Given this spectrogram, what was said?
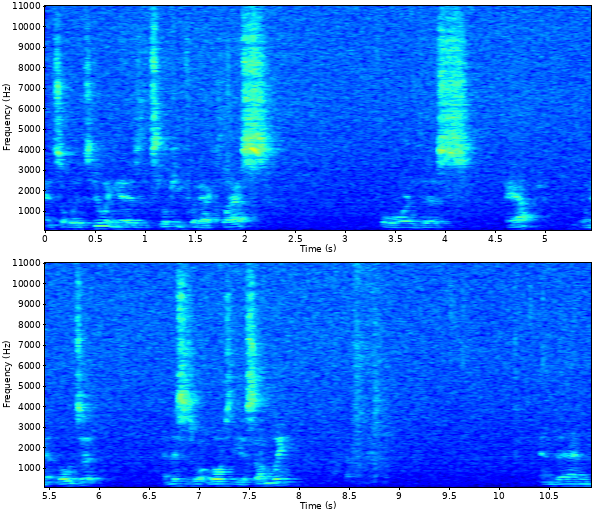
And so what it's doing is, it's looking for that class for this app when it loads it, and this is what loads the assembly. And then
